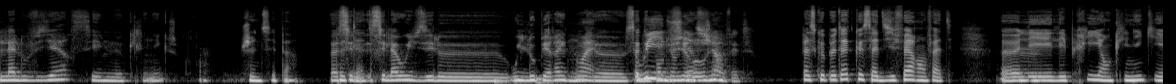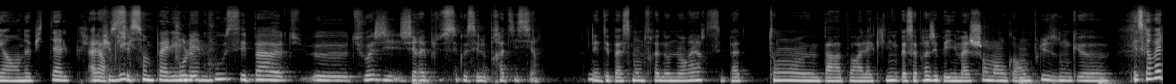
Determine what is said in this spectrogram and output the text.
La Louvière, c'est une clinique, je crois. Je ne sais pas. Euh, c'est- là où il faisait le, où il opérait, donc Ouais. euh, ça Oui, dépend du chirurgien en fait. Parce que peut-être que ça diffère en fait. Euh, Mm. les, les prix en clinique et en hôpital Alors, public sont pas les Pour mêmes. le coup, c'est pas. Tu, euh, tu vois, j'irais plus, c'est que c'est le praticien. Les dépassements de frais d'honoraires, c'est pas tant euh, par rapport à la clinique. Parce qu'après, j'ai payé ma chambre encore en plus. Donc, euh, Parce qu'en fait,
